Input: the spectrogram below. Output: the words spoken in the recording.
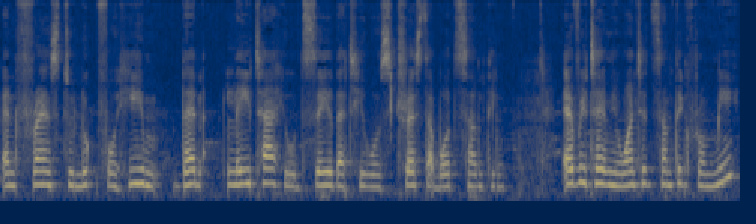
and friends to look for him. Then later he would say that he was stressed about something. Every time he wanted something from me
